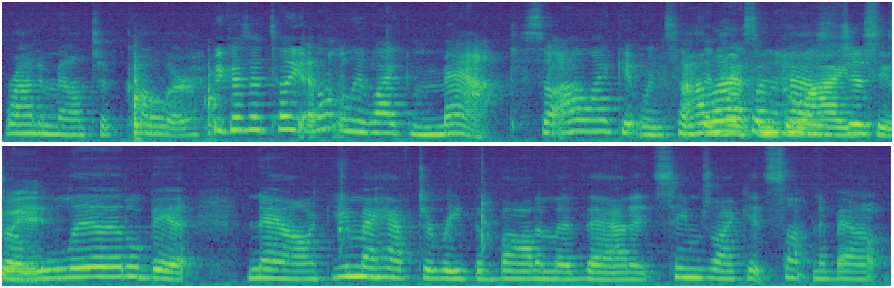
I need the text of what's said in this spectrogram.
right amount of color. Because I tell you, I don't really like matte, so I like it when I something like has when glide has just a it. little bit. Now, you may have to read the bottom of that. It seems like it's something about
